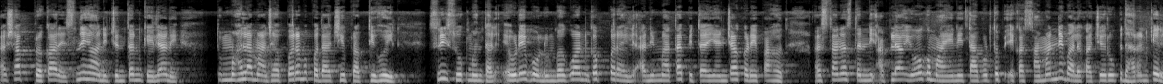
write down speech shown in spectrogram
अशा प्रकारे स्नेह आणि चिंतन केल्याने तुम्हाला माझ्या परमपदाची प्राप्ती होईल. श्री सुख म्हणतात एवढे बोलून भगवान गप्प राहिले आणि माता पिता यांच्याकडे पाहत असतानाच त्यांनी आपल्या योगमायेने ताबडतोब एका सामान्य बालकाचे रूप धारण केले.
